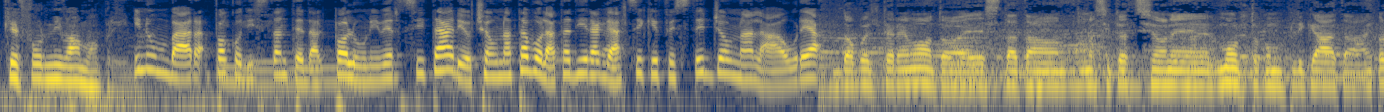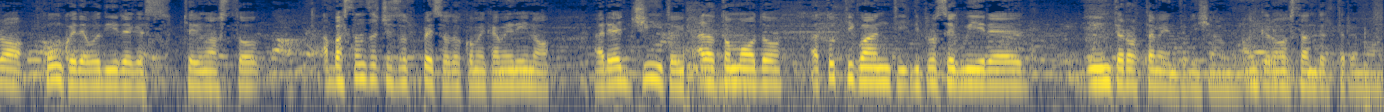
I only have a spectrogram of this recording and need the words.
che fornivamo prima. In un bar poco Quindi... distante dal polo universitario c'è una tavolata di ragazzi che festeggia una laurea. Dopo il terremoto è stata una situazione molto complicata, però comunque devo dire che c'è rimasto abbastanza sorpreso da come Camerino ha reagito, ha dato modo a tutti quanti di proseguire ininterrottamente, diciamo, anche nonostante il terremoto.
